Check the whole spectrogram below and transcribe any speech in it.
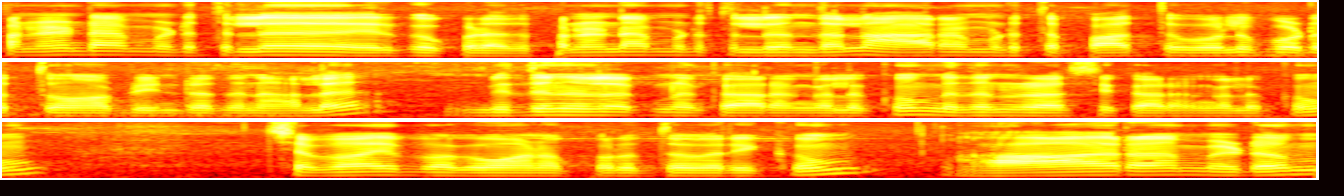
பன்னெண்டாம் இடத்துல இருக்கக்கூடாது. பன்னெண்டாம் இடத்துல இருந்தாலும் ஆறாம் இடத்தை பார்த்து வலுப்படுத்தும் அப்படின்றதுனால மிதுன லக்னக்காரங்களுக்கும் மிதுன ராசிக்காரங்களுக்கும் செவ்வாய் பகவானை பொறுத்த வரைக்கும் ஆறாம் இடம்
